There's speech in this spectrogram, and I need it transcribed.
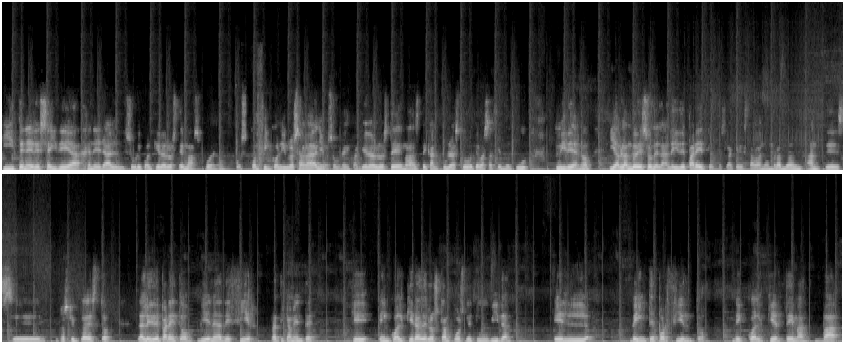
y tener esa idea general sobre cualquiera de los temas? Bueno, pues con cinco libros al año sobre cualquiera de los temas, te calculas tú, te vas haciendo tu idea, ¿no? Y hablando de eso, de la ley de Pareto, que es la que estaba nombrando antes eh, respecto a esto, la ley de Pareto viene a decir prácticamente que en cualquiera de los campos de tu vida, el 20% de cualquier tema va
